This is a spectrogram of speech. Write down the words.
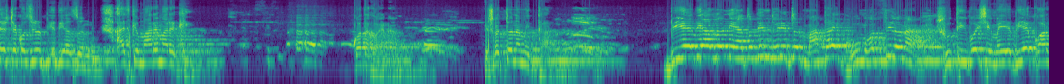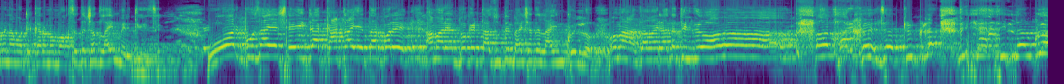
চেষ্টা করছিল বিয়ে দেওয়ার জন্য। আজকে মারে মারে কি? কথা কয় না। সত্য না মিথ্যা? বিয়ে দেওয়ার জন্য এতদিন ধরে তোর মাথায় ঘুম হচ্ছিল না। সুতি বসে মেয়ে বিয়ে করবে না মোটে কারণ ও মকসদের সাথে লাইন মেরে দিয়েছে। ওর বুঝায় সেইটা কাটায় তারপরে আমার অ্যাডভোকেট তাজউদ্দিন ভাইয়ের সাথে লাইন খুললো। ও মা, জামাই রাতে তুই আমার কয়েকটা টুকরা দিয়ে দিলাম গো।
